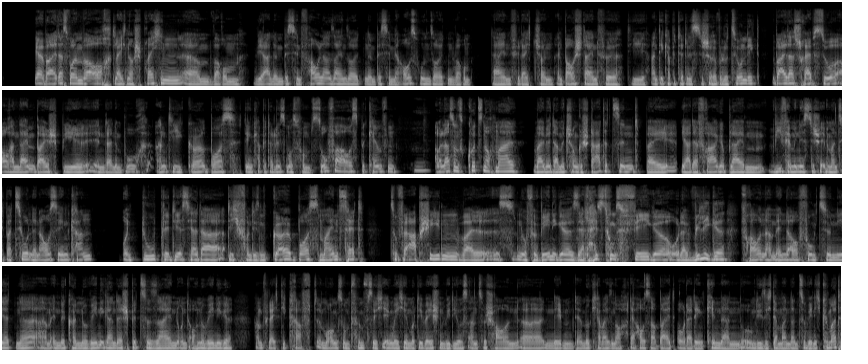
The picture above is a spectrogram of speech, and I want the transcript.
Ja, über all das wollen wir auch gleich noch sprechen, ähm, warum wir alle ein bisschen fauler sein sollten, ein bisschen mehr ausruhen sollten, warum dahin vielleicht schon ein Baustein für die antikapitalistische Revolution liegt. Über all das schreibst du auch an deinem Beispiel in deinem Buch Anti-Girl-Boss, den Kapitalismus vom Sofa aus bekämpfen. Mhm. Aber lass uns kurz nochmal, weil wir damit schon gestartet sind, bei ja, der Frage bleiben, wie feministische Emanzipation denn aussehen kann. Und du plädierst ja da, dich von diesem Girl-Boss-Mindset zu verabschieden, weil es nur für wenige sehr leistungsfähige oder willige Frauen am Ende auch funktioniert. Ne? Am Ende können nur wenige an der Spitze sein und auch nur wenige haben vielleicht die Kraft, morgens um 50 irgendwelche Motivation-Videos anzuschauen, äh, neben der möglicherweise noch der Hausarbeit oder den Kindern, um die sich der Mann dann zu wenig kümmert.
